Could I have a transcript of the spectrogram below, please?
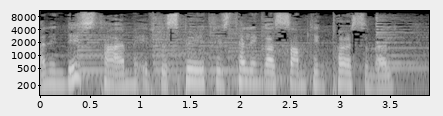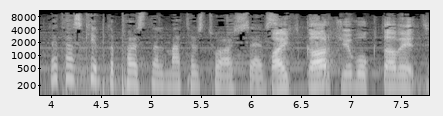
And in this time, if the Spirit is telling us something personal, let us keep the personal matters to ourselves. Բայց կարճ եւ օգտավետ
